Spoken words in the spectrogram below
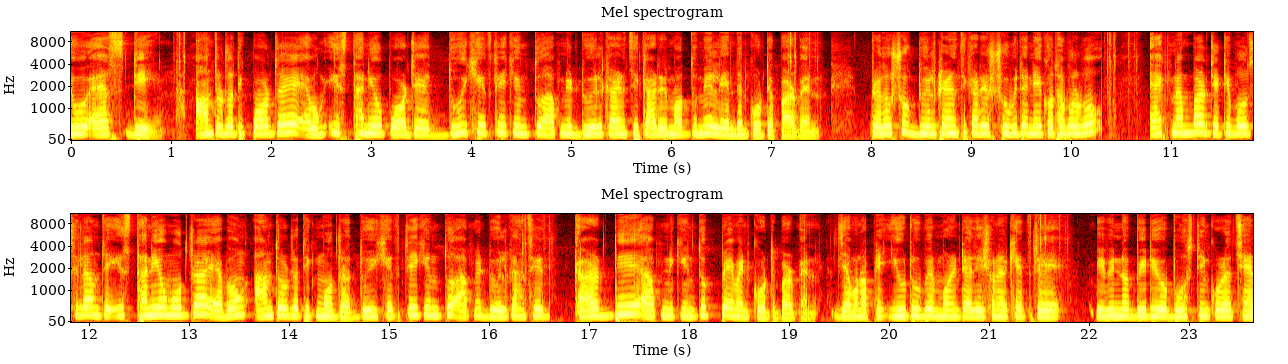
ইউএসডি আন্তর্জাতিক পর্যায়ে এবং স্থানীয় পর্যায়ে দুই ক্ষেত্রেই কিন্তু আপনি ডুয়েল কারেন্সি কার্ডের মাধ্যমে লেনদেন করতে পারবেন। প্রিয় দর্শক ডুয়েল কারেন্সি কার্ডের সুবিধা নিয়ে কথা বলব। এক নাম্বার যেটি বলছিলাম যে স্থানীয় মুদ্রা এবং আন্তর্জাতিক মুদ্রা দুই ক্ষেত্রেই কিন্তু আপনি ডুয়েল কারেন্সির কার্ড দিয়ে আপনি কিন্তু পেমেন্ট করতে পারবেন। যেমন আপনি ইউটিউবের মনিটাইজেশনের ক্ষেত্রে বিভিন্ন ভিডিও পোস্টিং করেছেন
